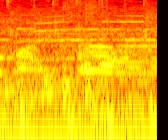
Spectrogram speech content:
my god.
